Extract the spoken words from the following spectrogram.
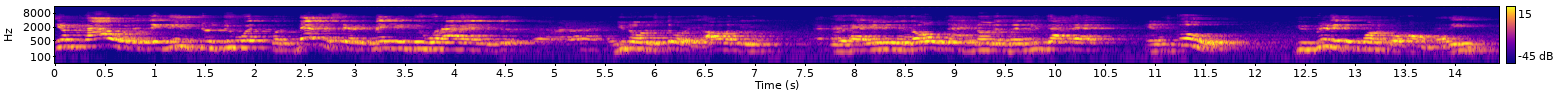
empowered if they needed to do what was necessary to make me do what I had to do. And you know the story. All of you who had any of this old time know that when you got that in school, you really didn't want to go home that evening.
